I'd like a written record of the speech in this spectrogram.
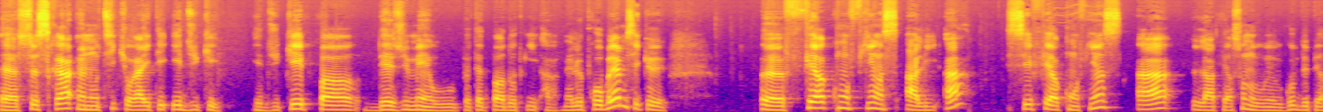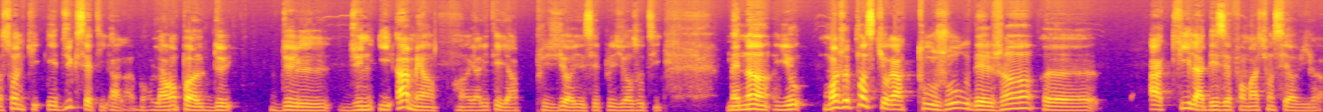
ce sera un outil qui aura été éduqué, éduqué par des humains ou peut-être par d'autres IA. Mais le problème, c'est que faire confiance à l'IA, c'est faire confiance à la personne ou au groupe de personnes qui éduquent cette IA-là. Bon, là, on parle de d'une IA, mais en, réalité, il y a plusieurs, c'est plusieurs outils. Maintenant, moi, je pense qu'il y aura toujours des gens euh, à qui la désinformation servira.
